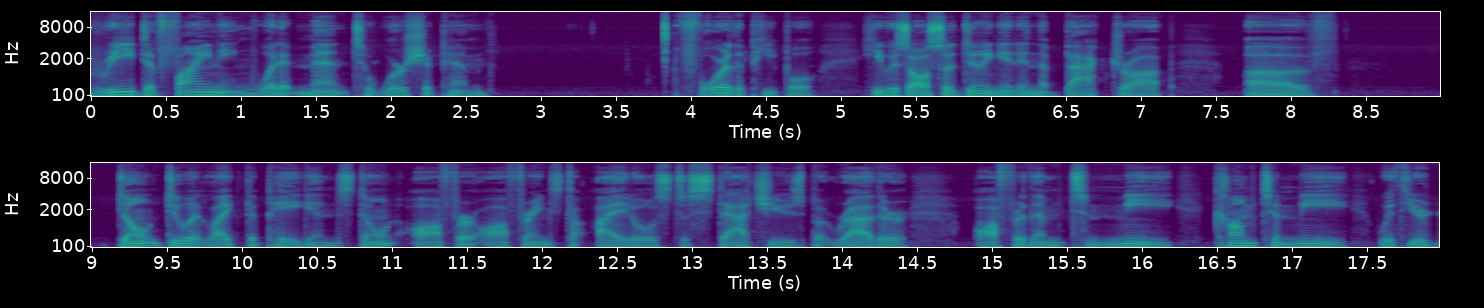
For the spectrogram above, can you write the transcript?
redefining what it meant to worship him for the people, he was also doing it in the backdrop of don't do it like the pagans. Don't offer offerings to idols, to statues, but rather offer them to me. Come to me with your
